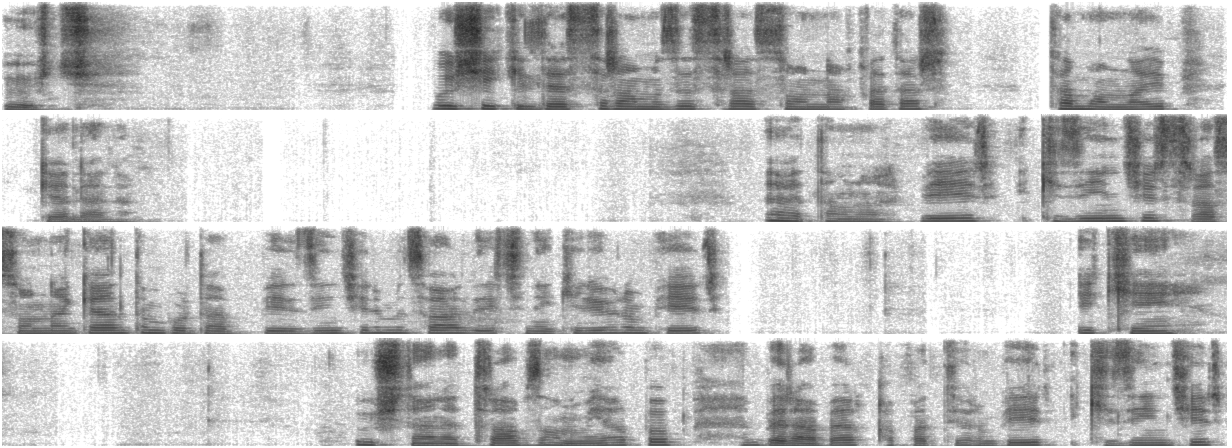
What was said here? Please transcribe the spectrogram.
üç. Bu şekilde sıramızı sıra sonuna kadar tamamlayıp gelelim. Evet hanımlar bir iki zincir sıra sonuna geldim. Burada bir zincirimiz vardı. içine giriyorum. Bir iki üç tane trabzanımı yapıp beraber kapatıyorum. Bir iki zincir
